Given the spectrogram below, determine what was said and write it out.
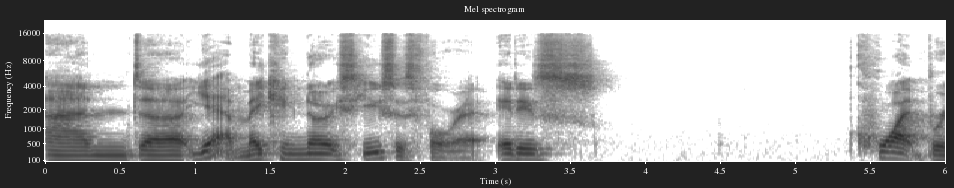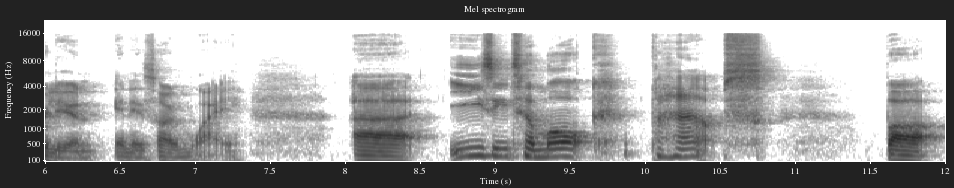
And uh, yeah, making no excuses for it. It is quite brilliant in its own way. Uh, easy to mock, perhaps, but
